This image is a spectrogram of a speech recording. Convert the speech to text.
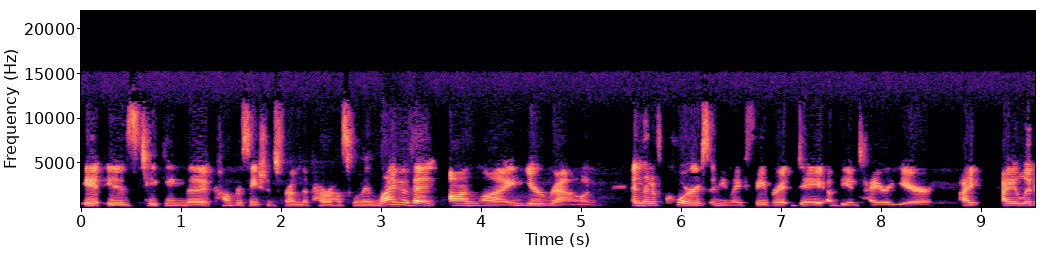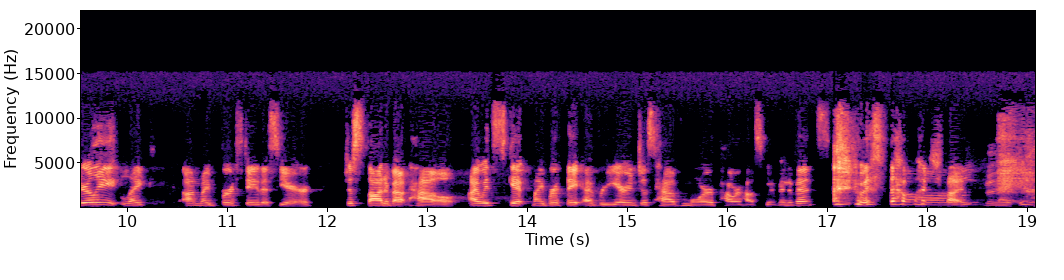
it is taking the conversations from the Powerhouse Women live event online year round. And then of course, I mean my favorite day of the entire year. I I literally like on my birthday this year just thought about how I would skip my birthday every year and just have more Powerhouse Women events. it was that much fun.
